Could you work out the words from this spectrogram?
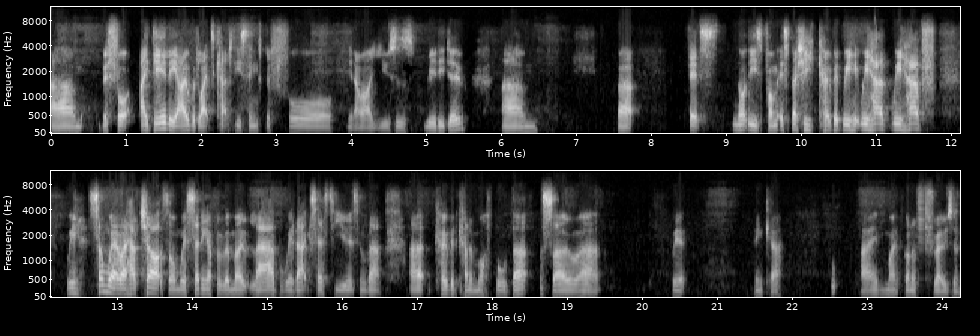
Um, before, ideally, I would like to catch these things before you know our users really do. Um, but it's not these problems, especially COVID. We we had we have we somewhere I have charts on. We're setting up a remote lab with access to units and that. Uh, COVID kind of mothballed that, so uh, we think uh, I might have gone off frozen.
